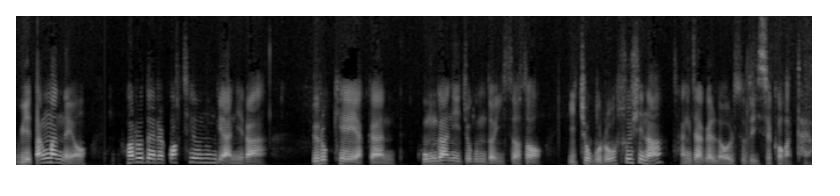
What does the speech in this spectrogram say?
위에 딱 맞네요. 화로대를 꽉 채우는 게 아니라 이렇게 약간 공간이 조금 더 있어서 이쪽으로 숯이나 장작을 넣을 수도 있을 것 같아요.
